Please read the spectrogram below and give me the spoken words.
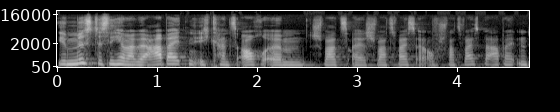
Ihr müsst es nicht einmal bearbeiten. Ich kann es auch... Ähm, schwarz, äh, schwarz-weiß, äh, auf schwarz-weiß bearbeiten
